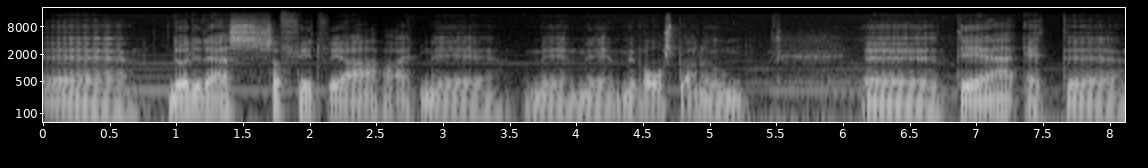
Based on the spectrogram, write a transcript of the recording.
Øh, noget af det, der er så fedt ved at arbejde med, med, med, med vores børn og unge, øh, det er, at øh,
